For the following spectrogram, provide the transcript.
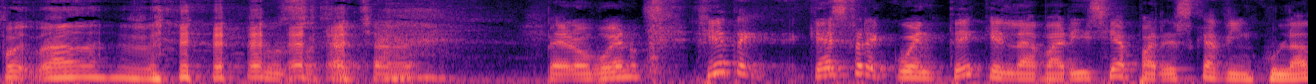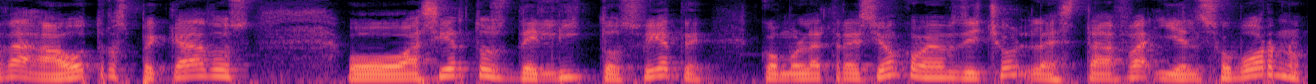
Pues, ah. Pero bueno, fíjate que es frecuente que la avaricia aparezca vinculada a otros pecados o a ciertos delitos, fíjate, como la traición, como hemos dicho, la estafa y el soborno.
